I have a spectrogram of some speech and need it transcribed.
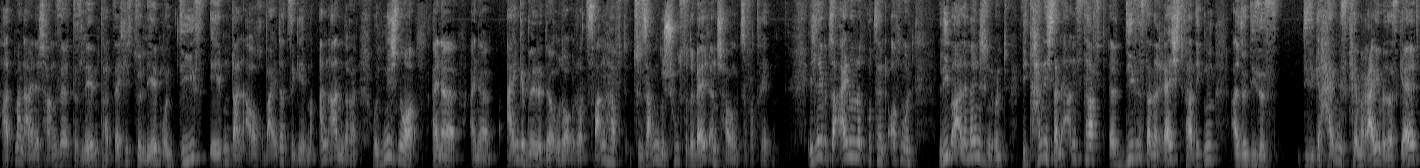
hat man eine Chance das Leben tatsächlich zu leben und dies eben dann auch weiterzugeben an andere und nicht nur eine, eine eingebildete oder, oder zwanghaft zusammengeschusterte Weltanschauung zu vertreten. Ich lebe zu 100% offen und liebe alle Menschen und wie kann ich dann ernsthaft äh, dieses dann rechtfertigen, also dieses diese Geheimniskrämerei über das Geld,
